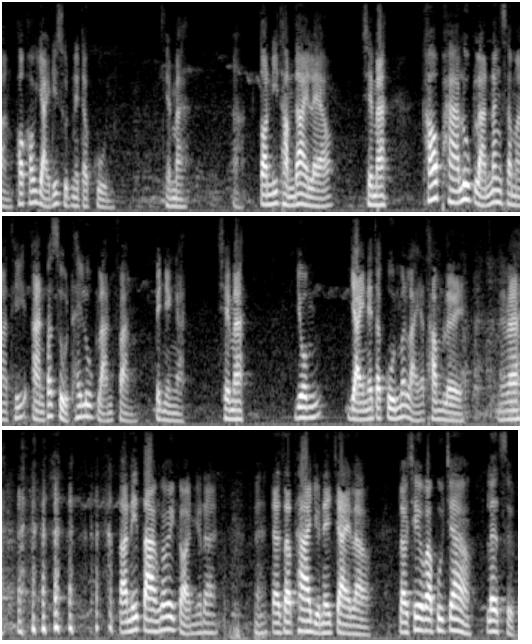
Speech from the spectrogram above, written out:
ฟัง เพราะเขาใหญ่ที่สุดในตระกูลเห็นไหมอตอนนี้ทำได้แล้วใช่ไหมเขาพาลูกหลานนั่งสมาธิอ่านพระสูตรให้ลูกหลานฟังเป็นยังไงใช่ไหมโยม ใหญ่ในตระกูลเมื่อไหร่ทำเลยใช่ไหมตอนนี้ตามก็ไปก่อนก็ได้นะแต่ศรัทธาอยู่ในใจเรา เราเชื่อว่าผู้เจ้าเลิศสุด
